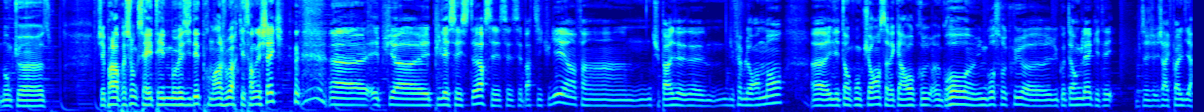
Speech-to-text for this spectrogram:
Donc j'ai pas l'impression que ça a été une mauvaise idée de prendre un joueur qui est en échec. euh, et puis euh, et puis les Leicester, c'est particulier. Hein. Enfin, tu parlais du faible rendement. Euh, il était en concurrence avec un recru, euh, gros, une grosse recrue du côté anglais qui était, j'arrive pas à le dire,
